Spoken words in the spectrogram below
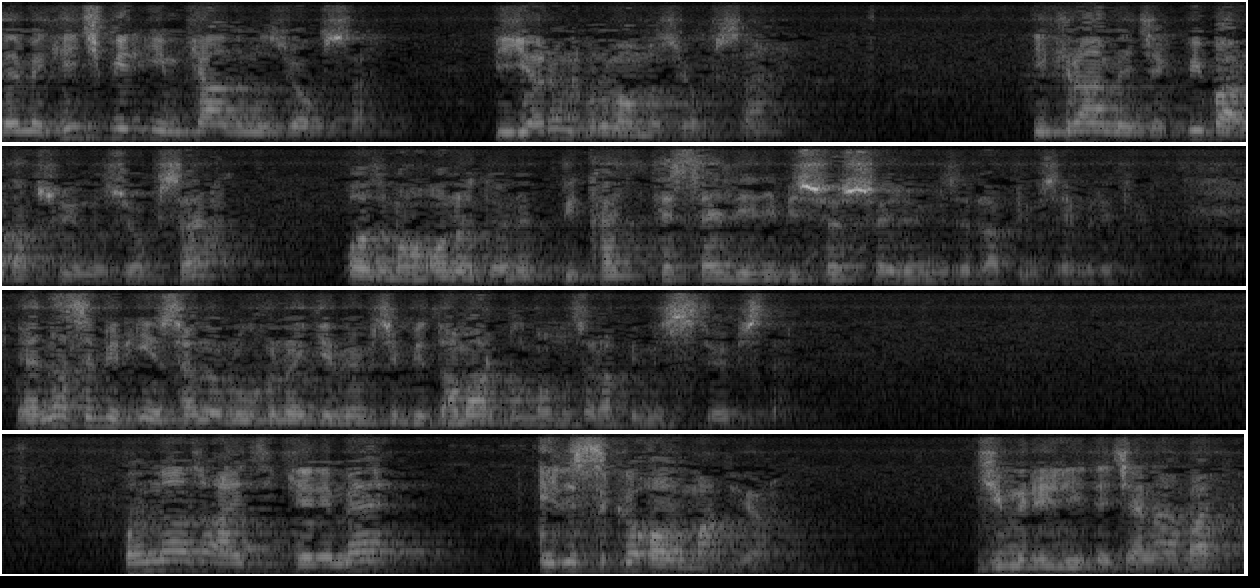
Demek hiçbir imkanımız yoksa, bir yarım hurmamız yoksa, ikram edecek bir bardak suyumuz yoksa, o zaman ona dönüp birkaç tesellili bir söz söylememizi Rabbimiz emrediyor. Yani nasıl bir insanın ruhuna girmemiz için bir damar bulmamızı Rabbimiz istiyor bizden. Ondan sonra ayet-i kerime eli sıkı olma diyor. Cimriliği de Cenab-ı Hak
